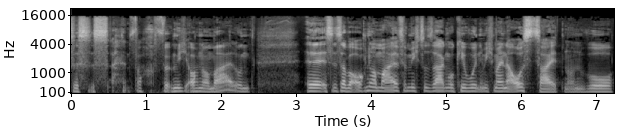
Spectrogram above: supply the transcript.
das ist einfach für mich auch normal und äh, es ist aber auch normal für mich zu sagen, okay, wo nehme ich meine Auszeiten und wo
